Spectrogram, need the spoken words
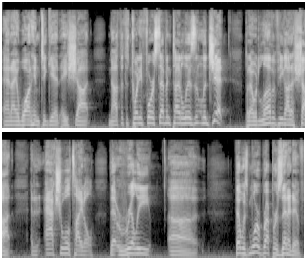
and I want him to get a shot. Not that the 24 7 title isn't legit, but I would love if he got a shot an actual title that really, uh, that was more representative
